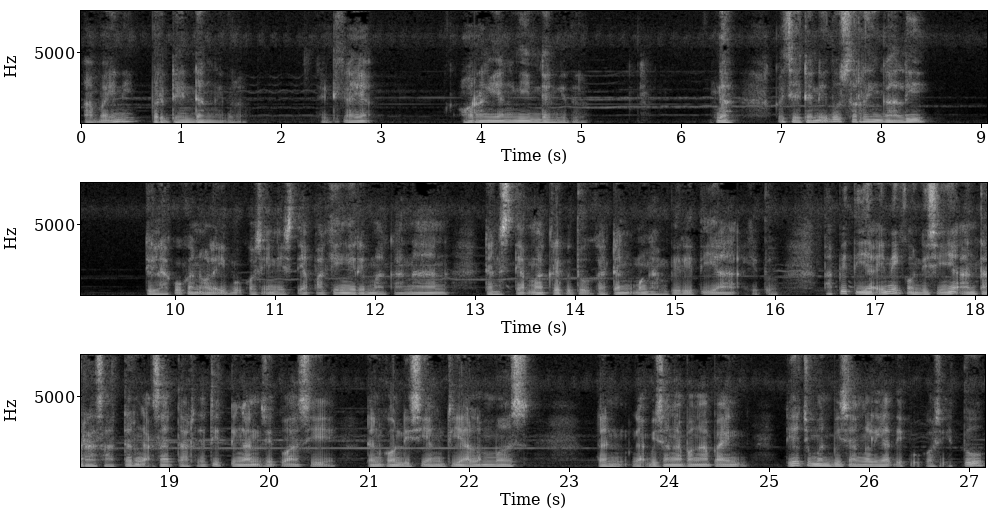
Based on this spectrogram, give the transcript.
apa ini berdendang gitu loh. Jadi kayak orang yang nyinden gitu loh. Nah kejadian itu sering kali dilakukan oleh ibu kos ini. Setiap pagi ngirim makanan dan setiap maghrib itu kadang menghampiri Tia gitu. Tapi Tia ini kondisinya antara sadar nggak sadar. Jadi dengan situasi dan kondisi yang dia lemes dan nggak bisa ngapa-ngapain dia cuma bisa ngelihat ibu kos itu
